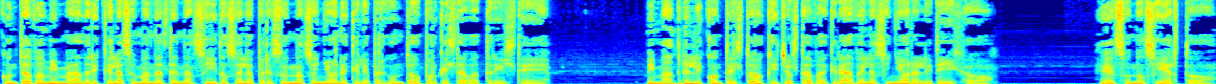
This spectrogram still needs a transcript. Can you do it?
Contaba a mi madre que la semana de nacido se le apareció una señora que le preguntó por qué estaba triste. Mi madre le contestó que yo estaba grave y la señora le dijo, Eso no es cierto.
